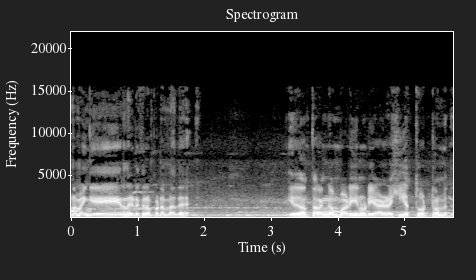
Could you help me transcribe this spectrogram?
நம்ம இங்கேருந்து எடுக்கிற படம் அது. இதுதான் தரங்கம்பாடியினுடைய அழகிய தோற்றம் இது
